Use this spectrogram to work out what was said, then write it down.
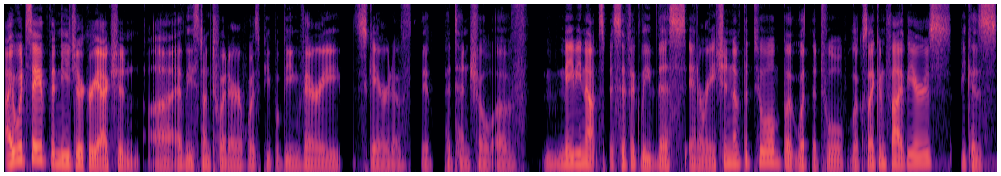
I would say the knee jerk reaction, uh, at least on Twitter, was people being very scared of the potential of maybe not specifically this iteration of the tool, but what the tool looks like in five years. Because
